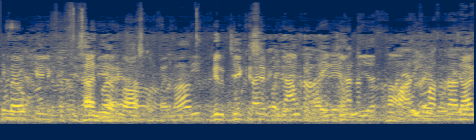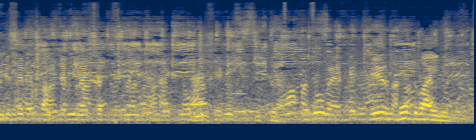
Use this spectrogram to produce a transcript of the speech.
ਕਿ ਮੈਂ ਉਹ ਕੀ ਲਿਖਿਆ ਸੀ ਹਾਂਜੀ, ਹਾਂਜੀ ਹਾਂਜੀ। ਅਰਦਾਸ ਤੋਂ ਪਹਿਲਾਂ ਬਿਲਕੁਲ। ਜੇ ਕਿਸੇ ਬੰਦੇ ਦੀ ਦਵਾਈ ਹੁੰਦੀ ਹੈ ਹਾਂ ਜਾਂ ਕਿਸੇ ਪ੍ਰਕਾਰ ਦੇ ਪ੍ਰੈਸ਼ਰ ਉਦੋਂ ਬੈਠ ਕੇ ਫਿਰ ਫਿਰ ਦਵਾਈ ਨਹੀਂ ਲੈਣੀ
